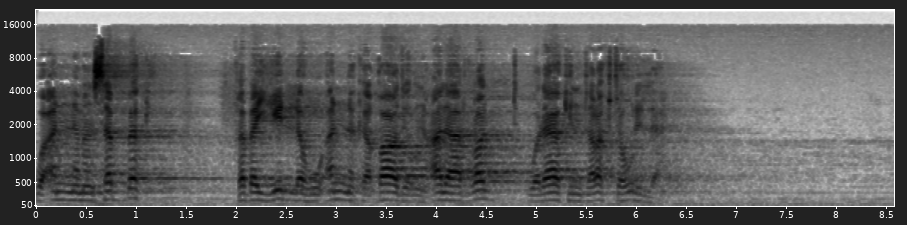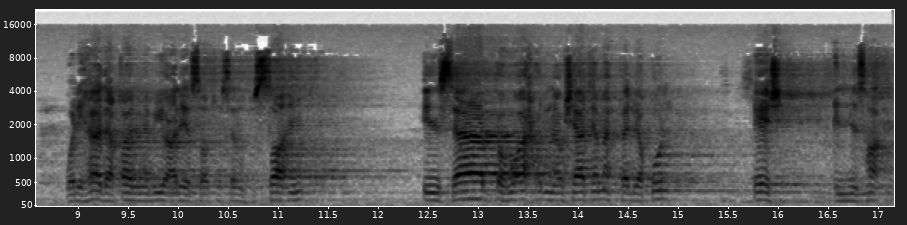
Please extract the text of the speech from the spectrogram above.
وأن من سبك فبين له أنك قادر على الرد ولكن تركته لله. ولهذا قال النبي عليه الصلاة والسلام في الصائم إن سابه أحد أو شاتمه فليقل إيش؟ صائم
